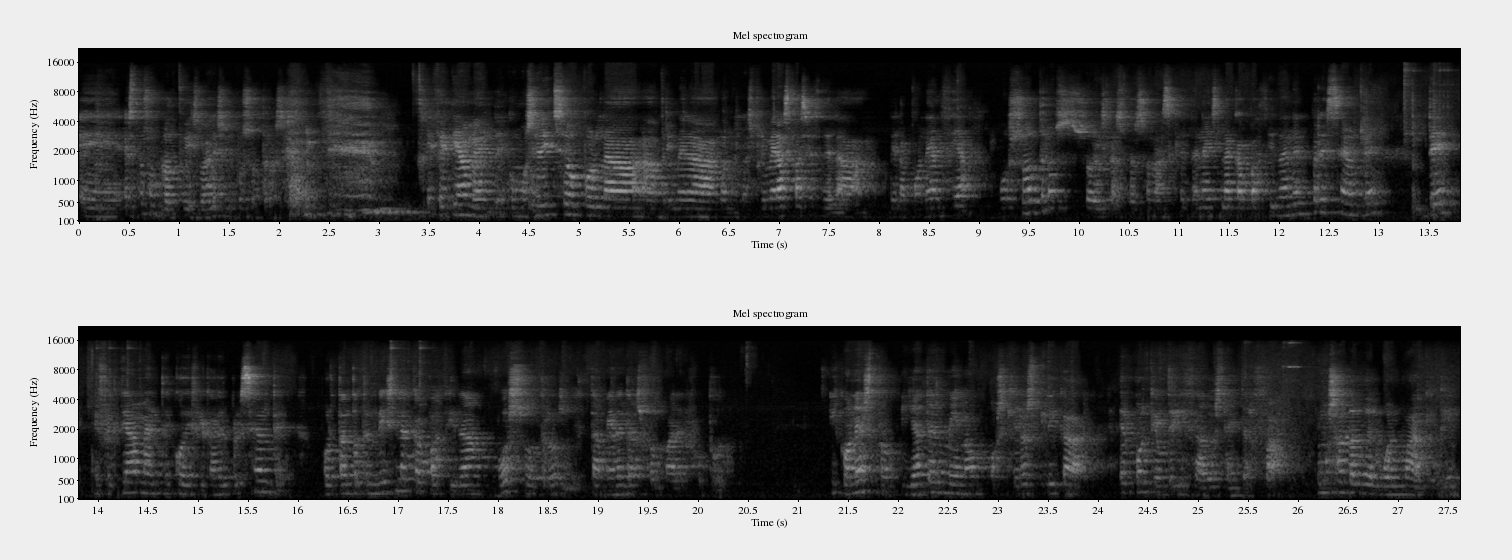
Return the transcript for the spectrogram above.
eh, esto es un plot twist, ¿vale? Sois vosotros. Efectivamente, como os he dicho por la primera, bueno, las primeras fases de la, de la ponencia, vosotros sois las personas que tenéis la capacidad en el presente de, efectivamente, codificar el presente. Por tanto, tendréis la capacidad vosotros también de transformar el futuro. Y con esto, y ya termino, os quiero explicar el por qué he utilizado esta interfaz. Hemos hablado del buen marketing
